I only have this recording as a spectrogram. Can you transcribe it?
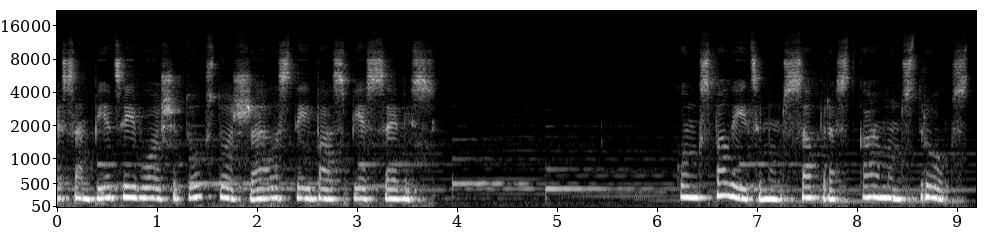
esam piedzīvojuši tūkstošu žēlastībās pie sevis. Kungs palīdzi mums saprast, kā mums trūkst,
